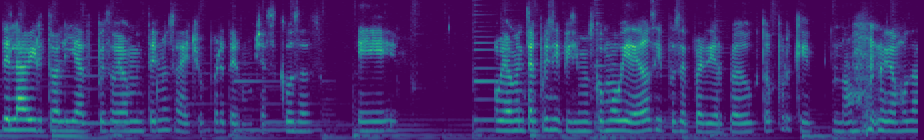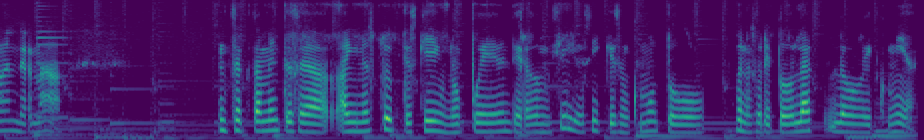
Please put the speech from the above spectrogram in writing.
de la virtualidad pues obviamente nos ha hecho perder muchas cosas. Eh, obviamente al principio hicimos como videos y pues se perdió el producto porque no, no íbamos a vender nada. Exactamente, o sea, hay unos productos que uno puede vender a domicilio, sí, que son como todo, bueno, sobre todo la, lo de comida,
